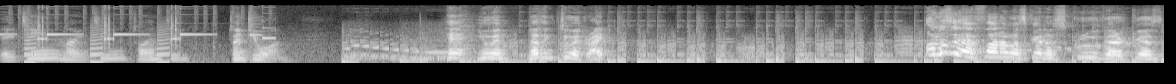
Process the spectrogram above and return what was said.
18, 19, 20, 21. Hey, you win. Nothing to it, right? Honestly, I thought I was gonna screw there, cause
